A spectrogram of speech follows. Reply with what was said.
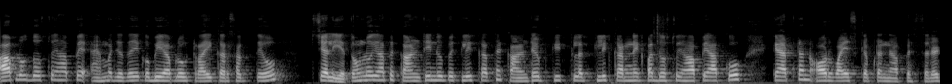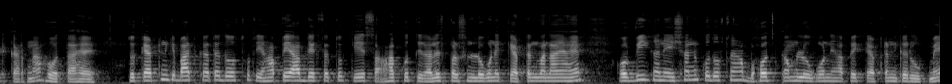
आप लोग दोस्तों यहाँ पे अहमद जदई को भी आप लोग ट्राई कर सकते हो चलिए तो हम लोग यहाँ पे कंटिन्यू पे क्लिक करते हैं। कंटिन्यू पे क्लिक करने के बाद दोस्तों यहाँ पे आपको कैप्टन और वाइस कैप्टन यहाँ पे सेलेक्ट करना होता है। तो कैप्टन की बात करते हैं दोस्तों तो यहाँ पे आप देख सकते हो के साहब को तिरालीस परसेंट लोगों ने कैप्टन बनाया है और वी गणेशन को दोस्तों यहाँ बहुत कम लोगों ने यहाँ पे कैप्टन के रूप में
